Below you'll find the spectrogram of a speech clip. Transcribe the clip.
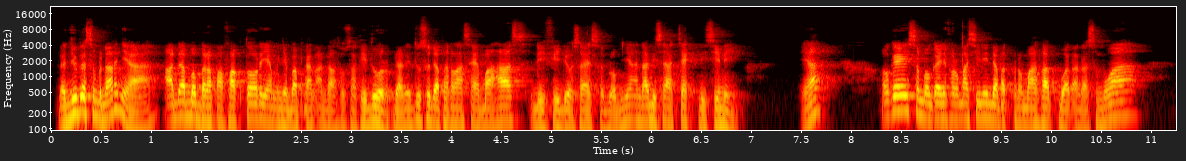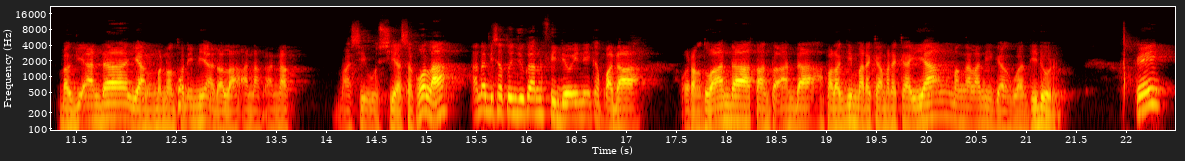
Dan juga sebenarnya ada beberapa faktor yang menyebabkan Anda susah tidur dan itu sudah pernah saya bahas di video saya sebelumnya. Anda bisa cek di sini. Ya. Oke, semoga informasi ini dapat bermanfaat buat Anda semua. Bagi Anda yang menonton ini adalah anak-anak masih usia sekolah, Anda bisa tunjukkan video ini kepada orang tua Anda, tante Anda, apalagi mereka-mereka yang mengalami gangguan tidur. Oke?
